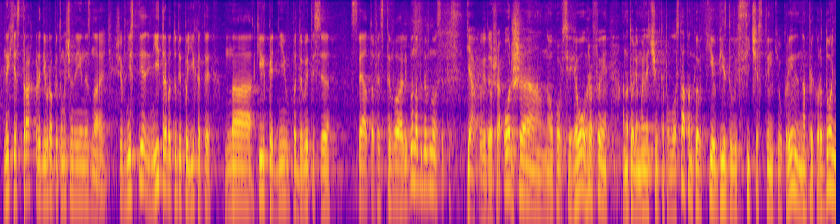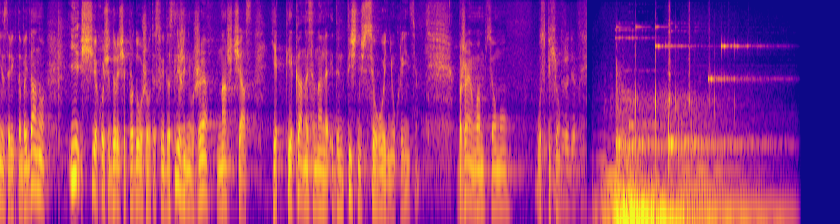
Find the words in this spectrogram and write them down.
В них є страх перед Європою, тому що вони її не знають. Щоб внести, їй треба туди поїхати на кілька днів, подивитися свято, фестиваль, і вона буде вноситись. Дякую дуже. Отже, науковці-географи Анатолій Мельничук та Павло Остапенко, які об'їздили всі частинки України на прикордоні за рік до Майдану. І ще хочу, до речі, продовжувати свої дослідження вже в наш час. Як, яка національна ідентичність сьогодні українців? Бажаємо вам цьому успіхів. Дуже дякую.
